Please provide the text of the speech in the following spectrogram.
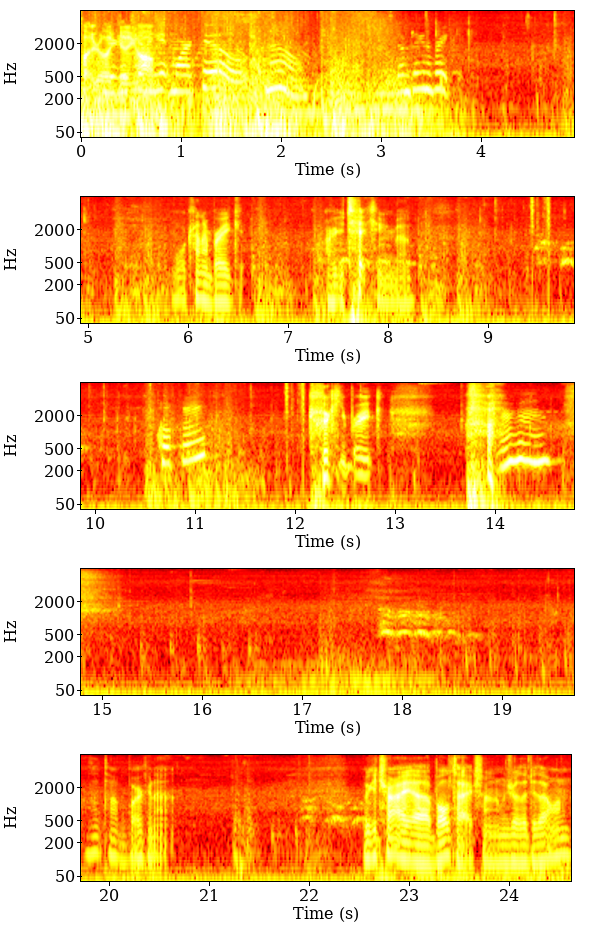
thought you were like you're getting gonna off. get more kills. No. So I'm taking a break. What kind of break are you taking then? Cookie? Cookie break? Mm-hmm. What's that dog barking at? We could try uh, bolt action. Would you rather do that one?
